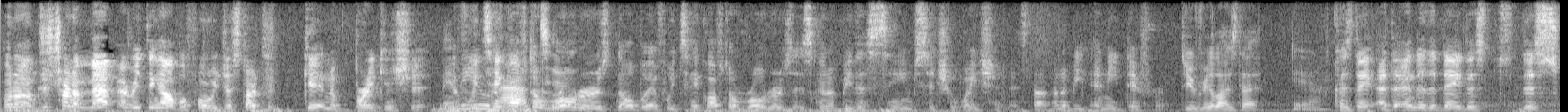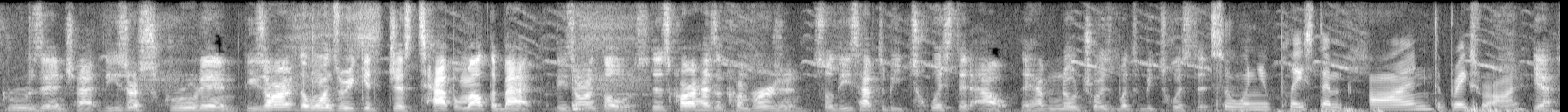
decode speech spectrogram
Hold on, I'm just trying to map everything out before we just start to get into breaking shit. if we you take off the to. rotors, no, but if we take off the rotors, it's gonna be the same situation. It's not gonna be any different. Do you realize that? Yeah. Because they, at the end of the day, this this screws in, chat. These are screwed in. These aren't the ones where you could just tap them out the back. These aren't those. This car has a conversion, so these have to be twisted out. They have no choice but to be twisted. So when you placed them on, the brakes were on. Yes.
